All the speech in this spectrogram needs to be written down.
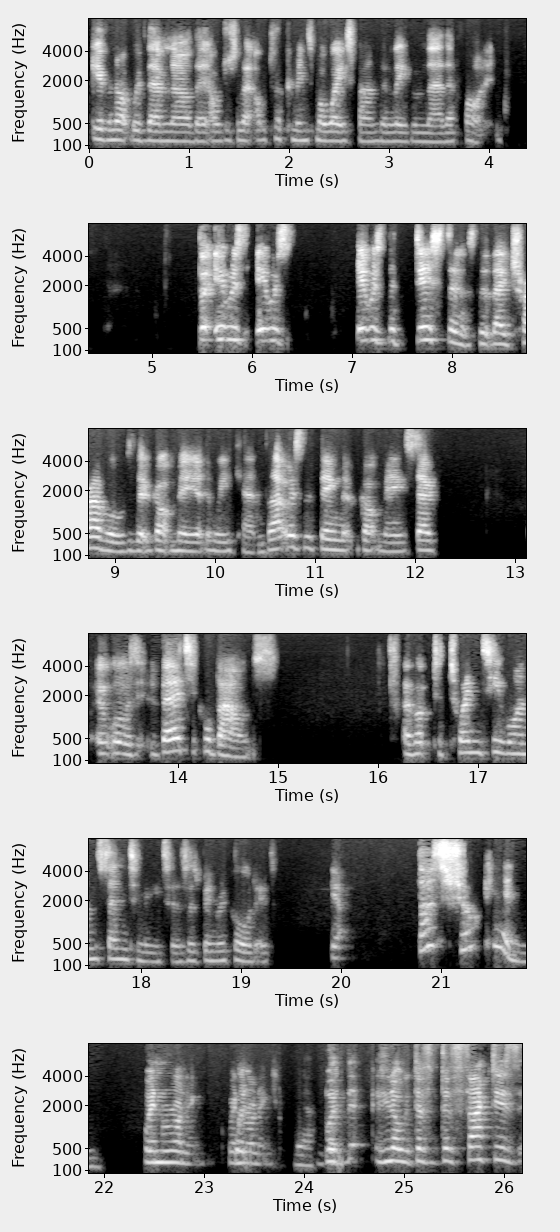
given up with them now. That I'll just let I'll tuck them into my waistband and leave them there. They're fine. But it was it was it was the distance that they travelled that got me at the weekend. That was the thing that got me. So it was vertical bounce of up to 21 centimeters has been recorded. Yeah. That's shocking. When running. When, when running. Yeah. But the, you know, the the fact is,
